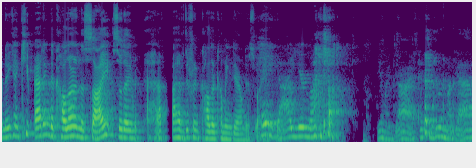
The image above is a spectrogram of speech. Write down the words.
And then you can keep adding the color on the side so that you have, I have different color coming down this way. Hey, guy, you're my guy. You're my guy. What you doing, my guy?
